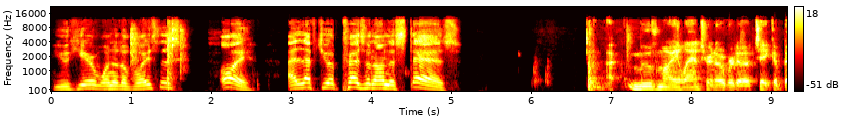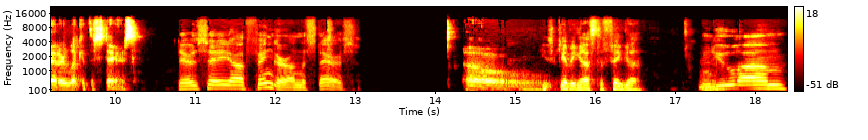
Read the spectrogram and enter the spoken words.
you hear one of the voices oi i left you a present on the stairs I move my lantern over to take a better look at the stairs. there's a uh, finger on the stairs Oh. He's giving us the finger. You um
